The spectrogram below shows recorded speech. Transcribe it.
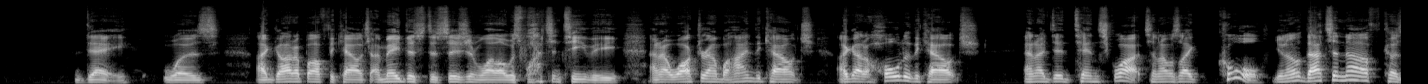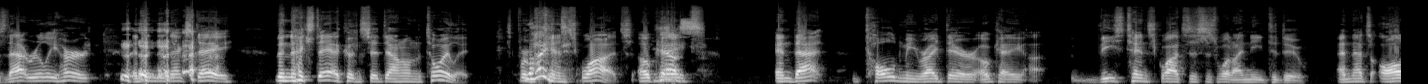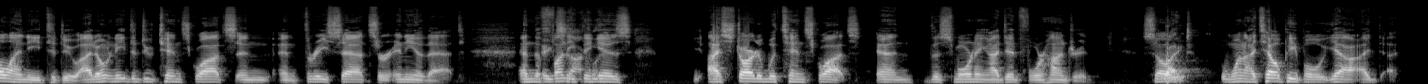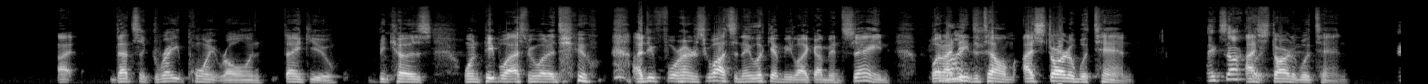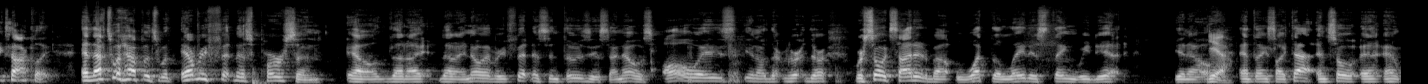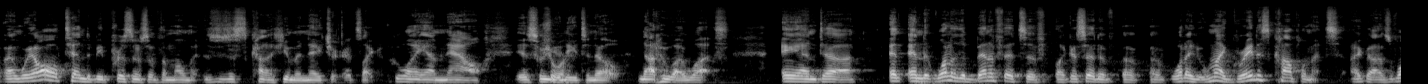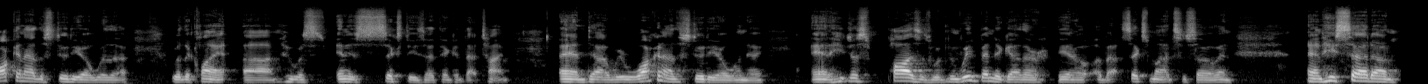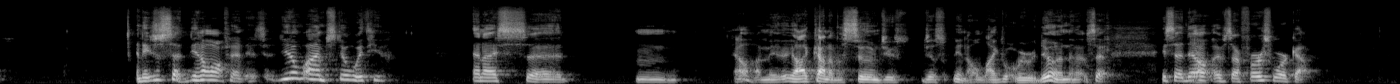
day was I got up off the couch. I made this decision while I was watching TV and I walked around behind the couch. I got a hold of the couch and I did 10 squats. And I was like, cool, you know, that's enough because that really hurt. And then the next day, the next day I couldn't sit down on the toilet for right. 10 squats. Okay. Yes. And that told me right there, okay, uh, these 10 squats, this is what I need to do. And that's all I need to do. I don't need to do 10 squats and, and three sets or any of that. And the exactly. funny thing is, I started with 10 squats and this morning I did 400. So right. When I tell people, yeah, I, I, that's a great point, Roland. Thank you. Because when people ask me what I do, I do 400 squats and they look at me like I'm insane. But right. I need to tell them I started with 10. Exactly. I started with 10. Exactly and that's what happens with every fitness person you know that i that i know every fitness enthusiast i know is always you know they're, they're, we're so excited about what the latest thing we did you know yeah and things like that and so and, and, we all tend to be prisoners of the moment this is just kind of human nature it's like who i am now is who sure. you need to know not who i was and uh and and one of the benefits of, like I said, of, of, of what I do, one of my greatest compliments. I, I, was walking out of the studio with a with a client uh, who was in his 60s, I think, at that time, and uh, we were walking out of the studio one day, and he just pauses. We've been we've been together, you know, about six months or so, and and he said, um, and he just said, you know, offhand, said, you know why I'm still with you, and I said. Mm, no, I mean, I kind of assumed you just, you know, liked what we were doing. And so he said, no, yeah. it was our first workout.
